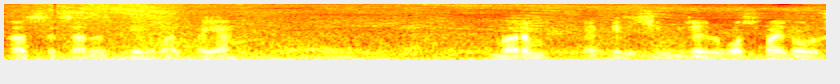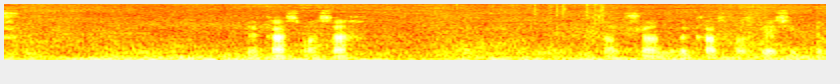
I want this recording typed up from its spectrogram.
Hazırsanız gidelim Alfa'ya. Umarım herkes için güzel bir boss fight olur. Ve kasmasa. Tam şu anda da kasmaz gerçekten.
